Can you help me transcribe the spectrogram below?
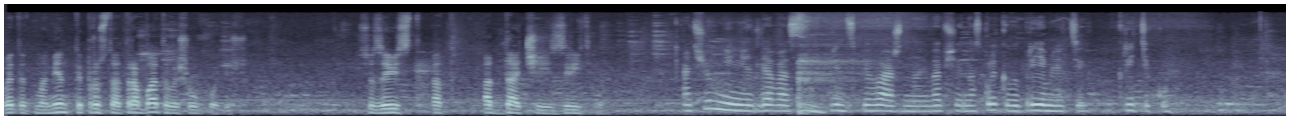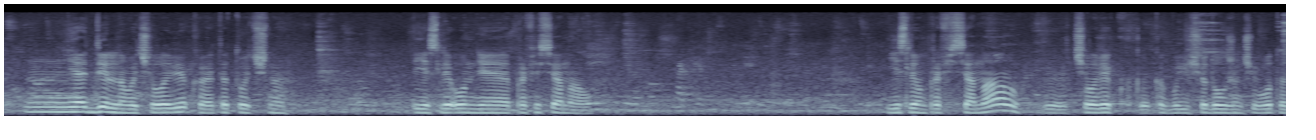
в этот момент ты просто отрабатываешь и уходишь. Все зависит от отдачи зрителя. А чье мнение для вас, в принципе, важно? И вообще, насколько вы приемлете критику? Не отдельного человека, это точно, если он не профессионал если он профессионал, э, человек как бы еще должен чего-то,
